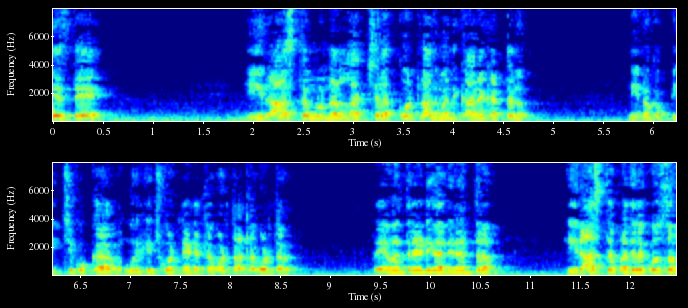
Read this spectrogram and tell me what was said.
చేస్తే ఈ రాష్ట్రంలో ఉన్న లక్షల కోట్లాది మంది కార్యకర్తలు నేను ఒక పిచ్చి కుక్క ఉరికించుకుంటున్నాడు ఎట్లా కొడతారు అట్లా కొడతారు. రేవంత్ రెడ్డి గారు నిరంతరం ఈ రాష్ట్ర ప్రజల కోసం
